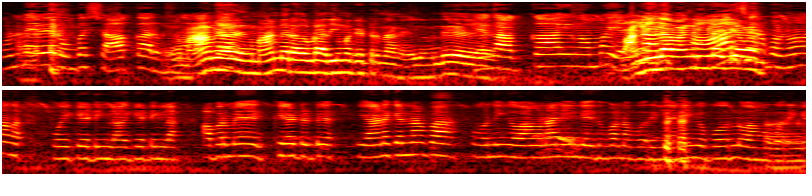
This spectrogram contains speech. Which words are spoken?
உண்மையாவே ரொம்ப ஷாக்கா எங்க இருக்கும் மாமியார் எங்க மாமியார் அதை விட அதிகமா கேட்டிருந்தாங்க. இது வந்து எங்க அக்கா எங்க அம்மா வாங்குனீங்களா, வாங்குனீங்களா இல்லையா? பண்ணுவாங்க. போய் கேட்டிங்களா கேட்டிங்களா? அப்புறமே கேட்டுட்டு எனக்கு என்னப்பா ஓ நீங்க வாங்கினா நீங்க இது பண்ண போறீங்க நீங்க பொருள் வாங்க போறீங்க.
